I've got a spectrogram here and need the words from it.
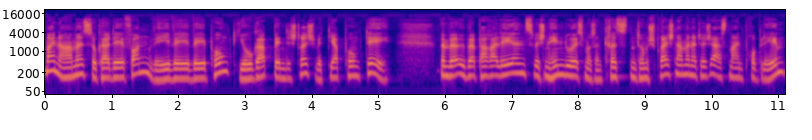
Mein Name ist Sukade von www.yoga-vidya.de. Wenn wir über Parallelen zwischen Hinduismus und Christentum sprechen, haben wir natürlich erstmal ein Problem.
